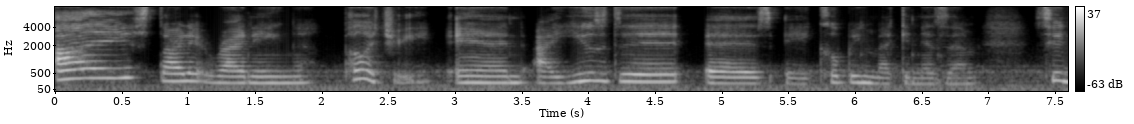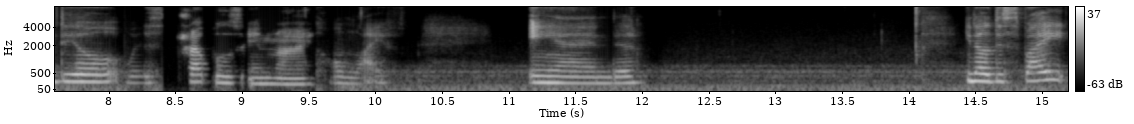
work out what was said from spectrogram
I started writing poetry and I used it as a coping mechanism to deal with troubles in my home life. And, you know, despite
